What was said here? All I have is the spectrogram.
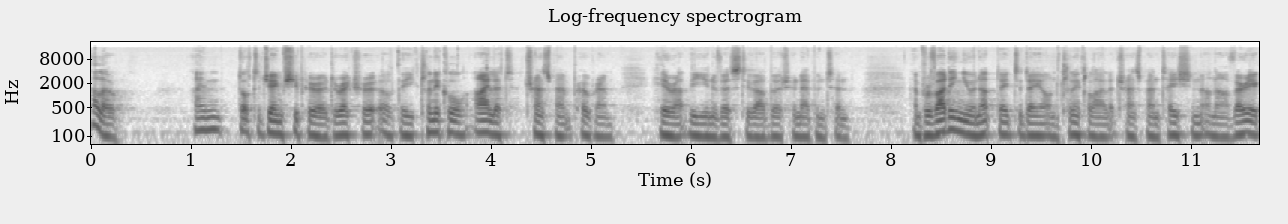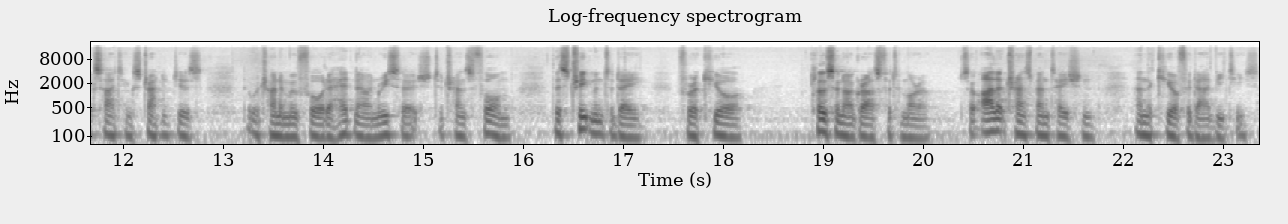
Hello, I'm Dr. James Shapiro, Director of the Clinical Islet Transplant Program here at the University of Alberta in Edmonton. I'm providing you an update today on clinical islet transplantation and our very exciting strategies that we're trying to move forward ahead now in research to transform this treatment today for a cure close in our grasp for tomorrow. So, islet transplantation and the cure for diabetes.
